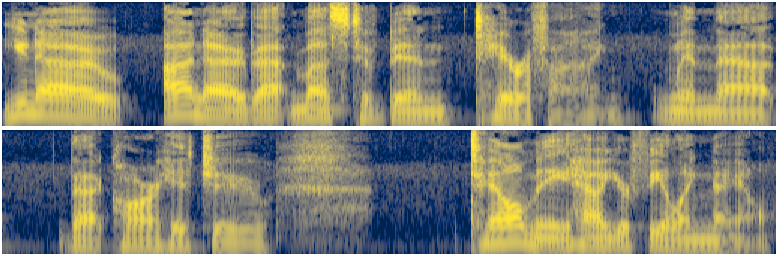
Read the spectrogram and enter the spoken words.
you know, I know that must have been terrifying when that that car hit you. Tell me how you're feeling now.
